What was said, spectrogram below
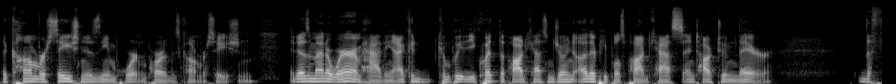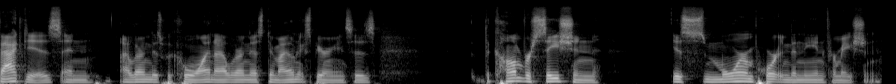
The conversation is the important part of this conversation. It doesn't matter where I'm having. I could completely quit the podcast and join other people's podcasts and talk to them there. The fact is, and I learned this with Wine, I learned this through my own experiences, the conversation is more important than the information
